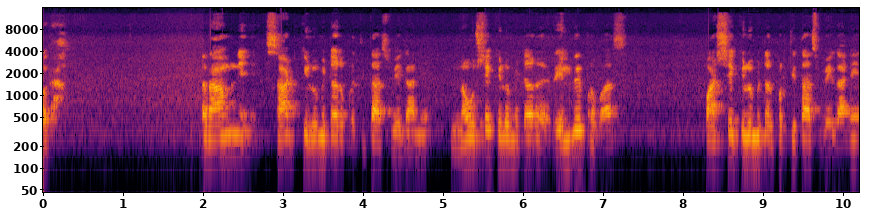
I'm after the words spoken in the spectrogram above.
बघा. रामने साठ किलोमीटर प्रतितास वेगाने नऊशे किलोमीटर रेल्वे प्रवास पाचशे किलोमीटर प्रतितास वेगाने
